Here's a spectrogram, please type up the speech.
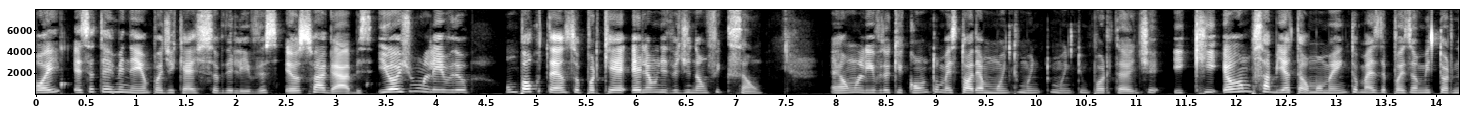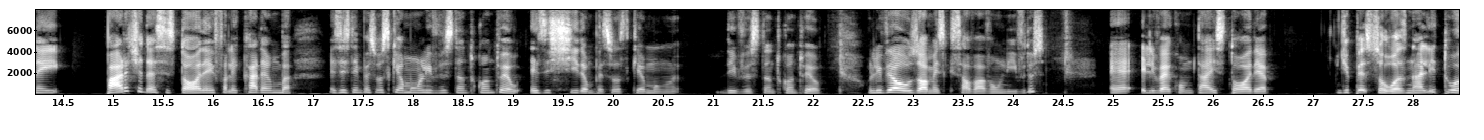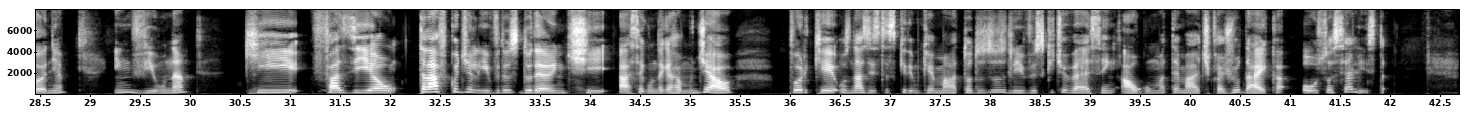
Oi, esse eu terminei um podcast sobre livros. Eu sou a Gabs e hoje um livro um pouco tenso porque ele é um livro de não ficção. É um livro que conta uma história muito, muito, muito importante e que eu não sabia até o momento, mas depois eu me tornei parte dessa história e falei: caramba, existem pessoas que amam livros tanto quanto eu. Existiram pessoas que amam livros tanto quanto eu. O livro é Os Homens que Salvavam Livros. É, ele vai contar a história de pessoas na Lituânia em Vilna que faziam tráfico de livros durante a Segunda Guerra Mundial, porque os nazistas queriam queimar todos os livros que tivessem alguma temática judaica ou socialista.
